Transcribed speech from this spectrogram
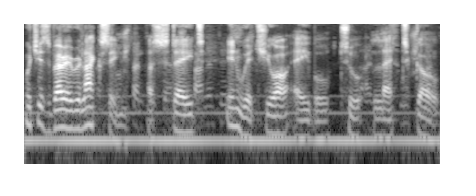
which is very relaxing, a state in which you are able to let go.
